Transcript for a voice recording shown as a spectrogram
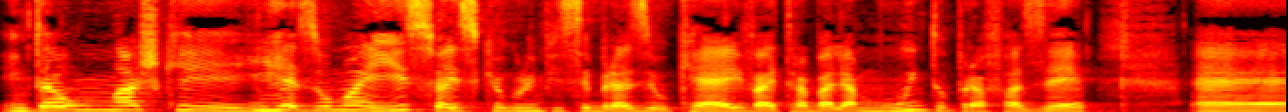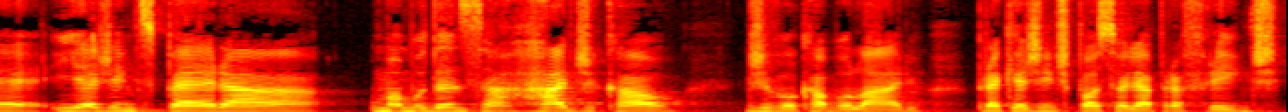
Então, acho que, em resumo, é isso, é isso que o Greenpeace Brasil quer e vai trabalhar muito para fazer. É, e a gente espera uma mudança radical de vocabulário para que a gente possa olhar para frente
